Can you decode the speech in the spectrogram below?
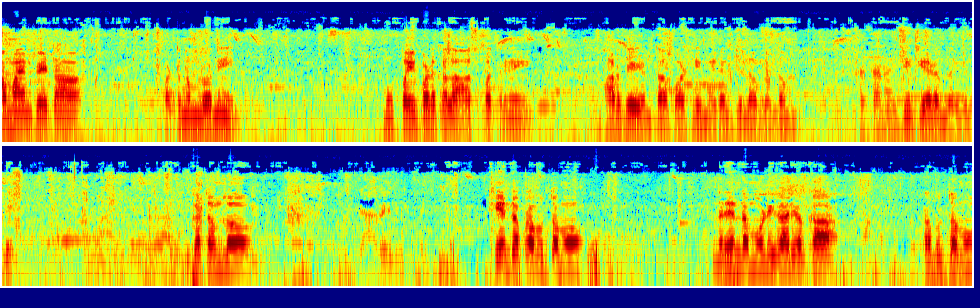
రామాయంపేట పట్టణంలోని ముప్పై పడకల ఆసుపత్రిని భారతీయ జనతా పార్టీ మెదక్ జిల్లా బృందం విజిట్ చేయడం జరిగింది. గతంలో కేంద్ర ప్రభుత్వము నరేంద్ర మోడీ గారి యొక్క ప్రభుత్వము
